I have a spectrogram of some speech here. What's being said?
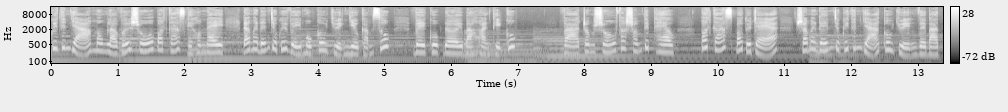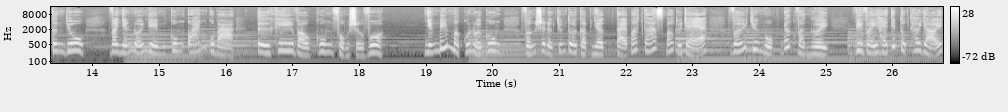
Quý thính giả, mong là với số podcast ngày hôm nay đã mang đến cho quý vị một câu chuyện nhiều cảm xúc về cuộc đời bà Hoàng Thị Cúc. Và trong số phát sóng tiếp theo, podcast Báo Tuổi Trẻ sẽ mang đến cho quý thính giả câu chuyện về bà Tân Du và những nỗi niềm cung oán của bà từ khi vào cung phụng sự vua. Những bí mật của nội cung vẫn sẽ được chúng tôi cập nhật tại podcast Báo Tuổi Trẻ với chuyên mục Đất và Người. Vì vậy hãy tiếp tục theo dõi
